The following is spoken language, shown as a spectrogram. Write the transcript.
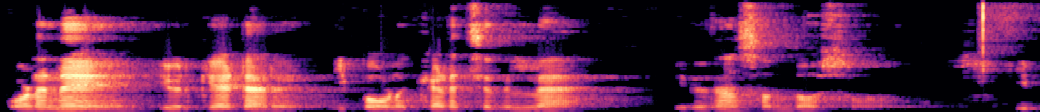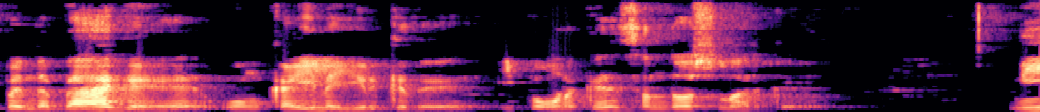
உடனே இவர் கேட்டார் இப்போ உனக்கு கிடைச்சதில்ல. இதுதான் சந்தோஷம். இப்போ இந்த பேகு உன் கையில் இருக்குது. இப்போ உனக்கு சந்தோஷமாக இருக்குது நீ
